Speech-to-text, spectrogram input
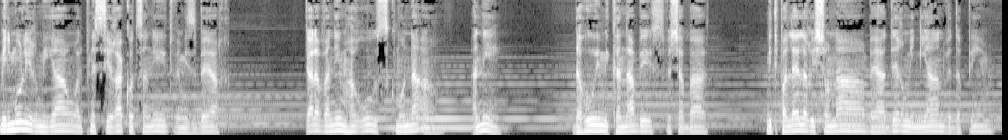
מלמול ירמיהו על פני סירה קוצנית ומזבח. גל אבנים הרוס כמו נער, אני, דהוי מקנאביס ושבת, מתפלל לראשונה בהיעדר מניין ודפים.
